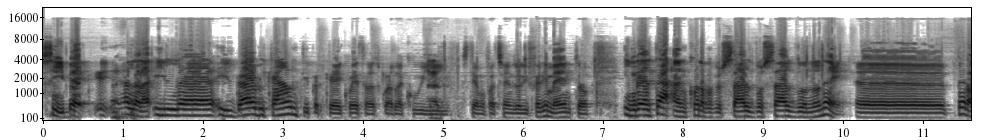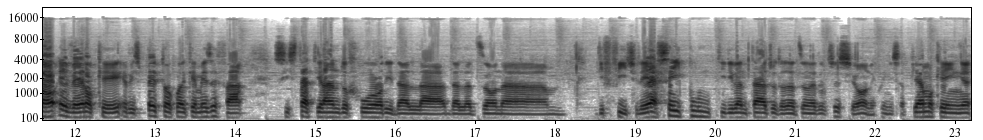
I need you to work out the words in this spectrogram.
Sì, beh, eh, allora il, eh, il, Derby County, perché questa è la squadra a cui eh. stiamo facendo riferimento, in realtà ancora proprio salvo salvo non è, eh, però è vero che rispetto a qualche mese fa si sta tirando fuori dalla, dalla zona difficile, è a sei punti di vantaggio dalla zona di recessione, quindi sappiamo che in,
